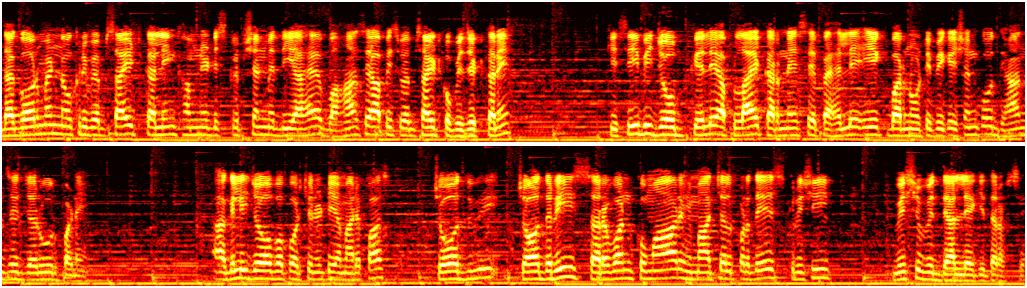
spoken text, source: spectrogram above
द गवर्नमेंट नौकरी वेबसाइट का लिंक हमने डिस्क्रिप्शन में दिया है, वहाँ से आप इस वेबसाइट को विज़िट करें। किसी भी जॉब के लिए अप्लाई करने से पहले एक बार नोटिफिकेशन को ध्यान से ज़रूर पढ़ें। अगली जॉब अपॉर्चुनिटी हमारे पास चौधरी चौधरी सरवन कुमार, हिमाचल प्रदेश कृषि विश्वविद्यालय की तरफ़ से।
